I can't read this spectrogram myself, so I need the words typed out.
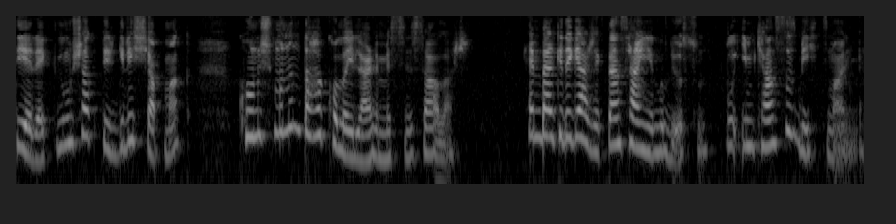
diyerek yumuşak bir giriş yapmak konuşmanın daha kolay ilerlemesini sağlar. Hem belki de gerçekten sen yanılıyorsun. Bu imkansız bir ihtimal mi?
